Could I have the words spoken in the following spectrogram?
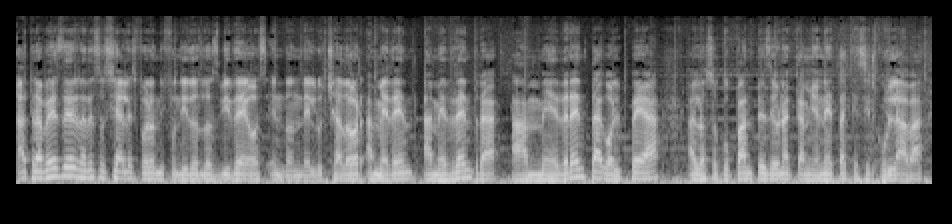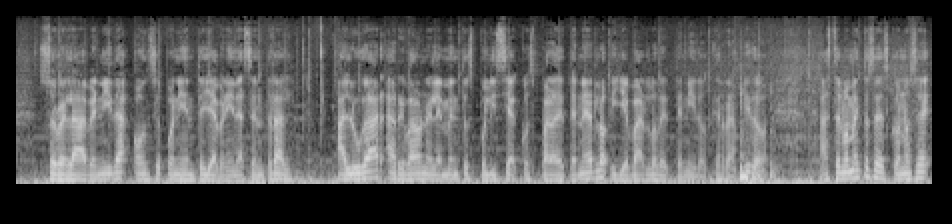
A través de redes sociales fueron difundidos los videos en donde el luchador amedren- amedrenta, amedrenta golpea a los ocupantes de una camioneta que circulaba sobre la avenida 11 Poniente y Avenida Central. Al lugar arribaron elementos policíacos para detenerlo y llevarlo detenido. Qué rápido. Hasta el momento se desconoce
